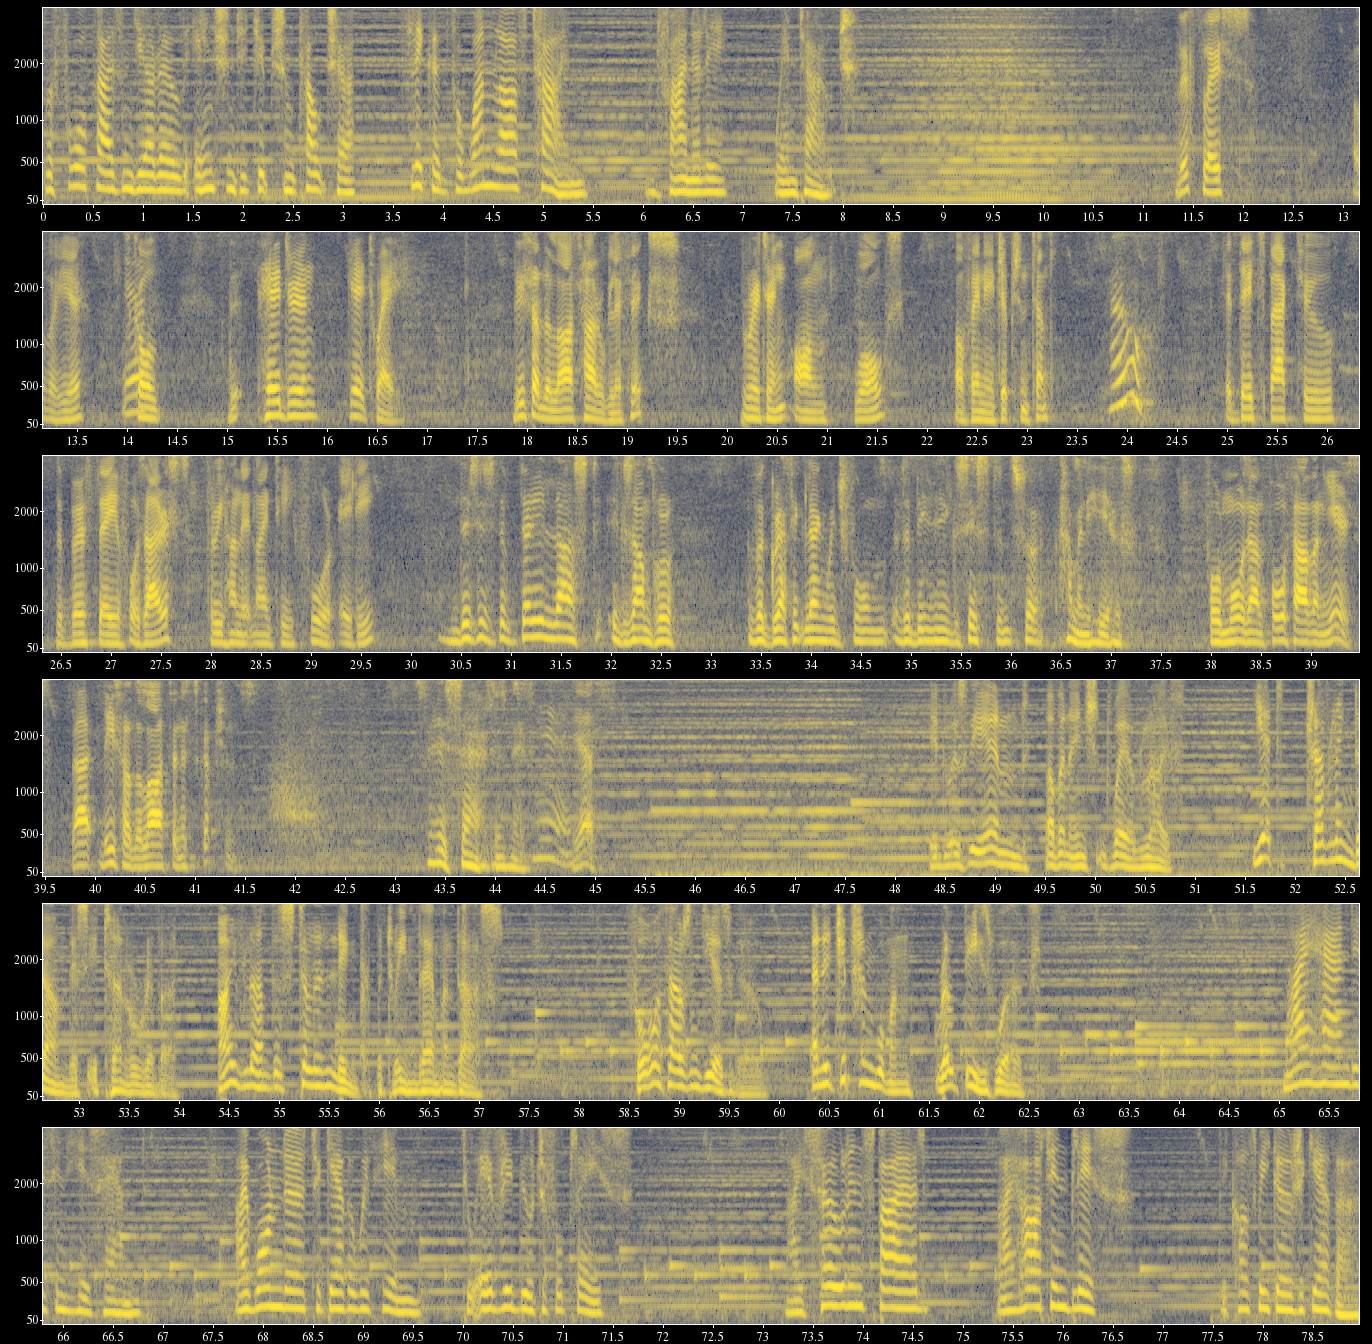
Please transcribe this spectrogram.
The 4,000 year old ancient Egyptian culture flickered for one last time and finally went out. This place over here is Yes. called the Hadrian Gateway. These are the last hieroglyphics written on walls of any Egyptian temple. Oh, It dates back to the birthday of Osiris, 394 AD. This is the very last example of a graphic language form that had been in existence for how many years? For more than 4,000 years. That, these are the last inscriptions. Very sad, isn't it? yes. Yes. It was the end of an ancient way of life. Yet, travelling down this eternal river, I've learned there's still a link between them and us. 4,000 years ago, an Egyptian woman wrote these words. My hand is in his hand. I wander together with him to every beautiful place. My soul inspired, my heart in bliss, because we go together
